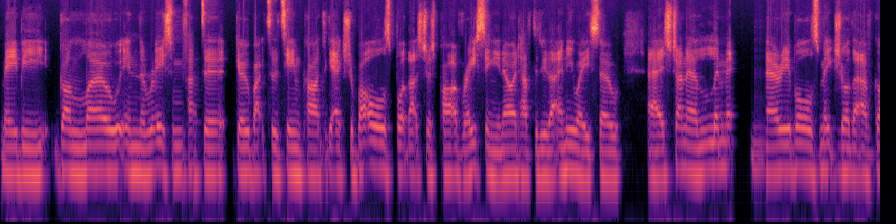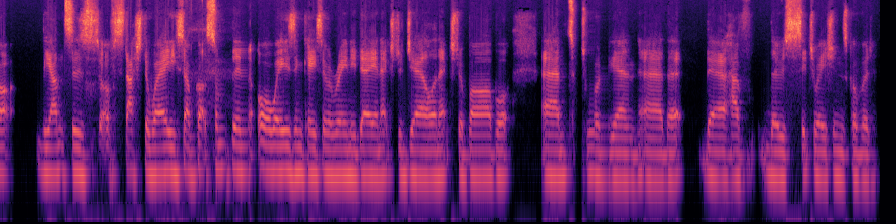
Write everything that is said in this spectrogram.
maybe gone low in the race and we've had to go back to the team car to get extra bottles, but that's just part of racing. You know, I'd have to do that anyway. So uh, it's trying to limit variables, make sure that I've got the answers sort of stashed away. So I've got something always in case of a rainy day, an extra gel, an extra bar, but um, again, uh, that they have those situations covered.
